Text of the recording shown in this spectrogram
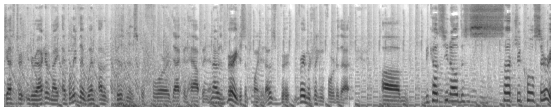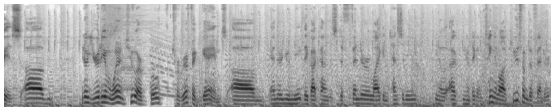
Jester Interactive, and I, I, believe they went out of business before that could happen, and I was very disappointed. I was very, very much looking forward to that. Um, because, you know, this is such a cool series. Um, you know, Uridium 1 and 2 are both terrific games, um, and they're unique. They got kind of this Defender-like intensity. You know, I, you know, taking, taking a lot of cues from Defender.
